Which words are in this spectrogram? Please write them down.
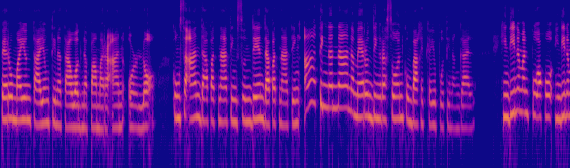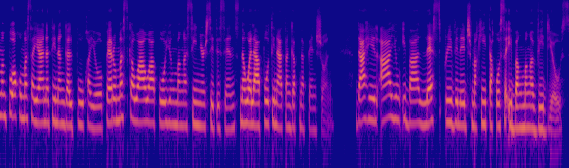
Pero mayon tayong tinatawag na pamaraan or law kung saan dapat nating sundin, dapat nating, ah, tingnan na na meron ding rason kung bakit kayo po tinanggal. Hindi naman po ako, hindi naman po ako masaya na tinanggal po kayo, pero mas kawawa po yung mga senior citizens na wala po tinatanggap na pensyon dahil ah, yung iba less privilege makita ko sa ibang mga videos.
